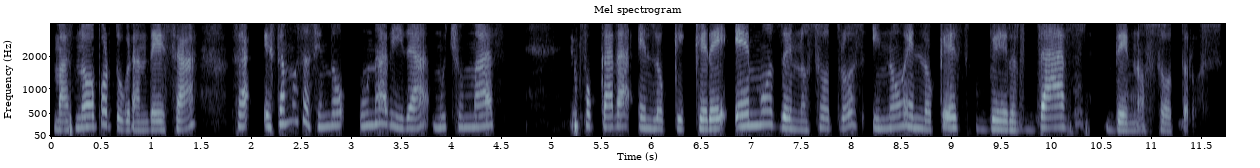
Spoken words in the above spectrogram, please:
más no por tu grandeza. O sea, estamos haciendo una vida mucho más enfocada en lo que creemos de nosotros y no en lo que es verdad de nosotros.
